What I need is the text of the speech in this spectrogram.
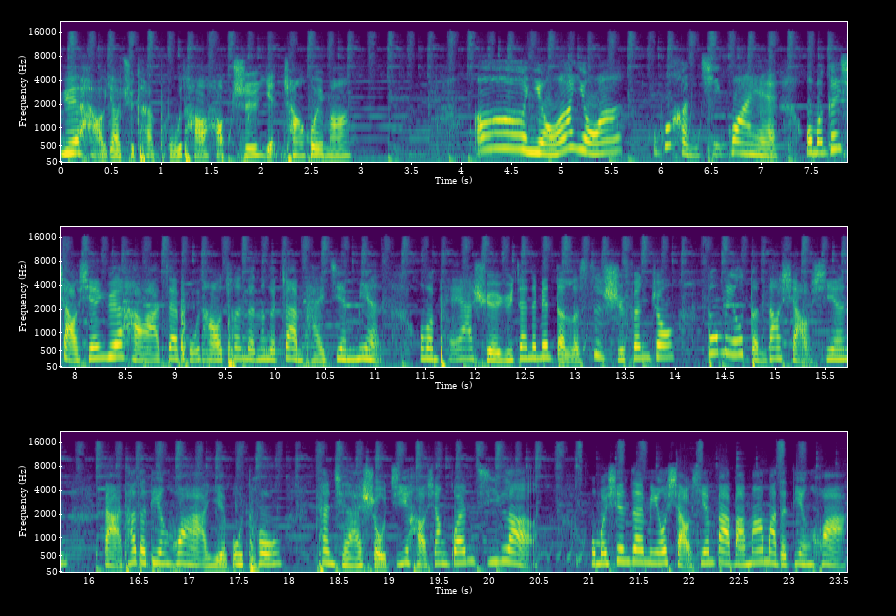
约好要去看葡萄好吃演唱会吗？哦，有啊有啊，不不过很奇怪耶，我们跟小仙约好啊，在葡萄村的那个站牌见面。我们陪啊鳕鱼在那边等了四十分钟，都没有等到小仙，打他的电话也不通，看起来手机好像关机了。我们现在没有小仙爸爸妈妈的电话，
